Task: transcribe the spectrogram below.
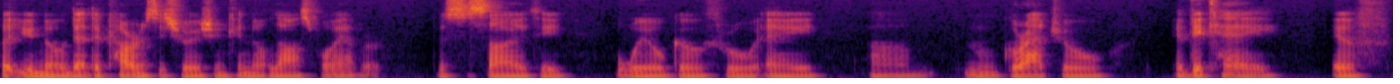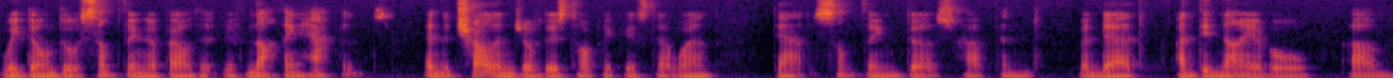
But you know that the current situation cannot last forever the society will go through a um, gradual decay if we don't do something about it if nothing happens. And the challenge of this topic is that when that something does happen when that undeniable um,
